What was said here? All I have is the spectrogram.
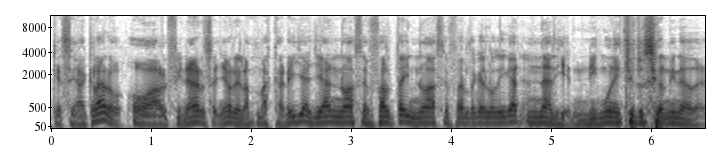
que sea claro. O al final, señores, las mascarillas ya no hacen falta y no hace falta que lo diga Ya. nadie, ninguna institución ni nada.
